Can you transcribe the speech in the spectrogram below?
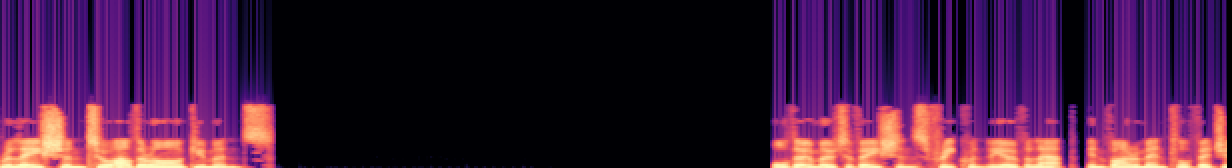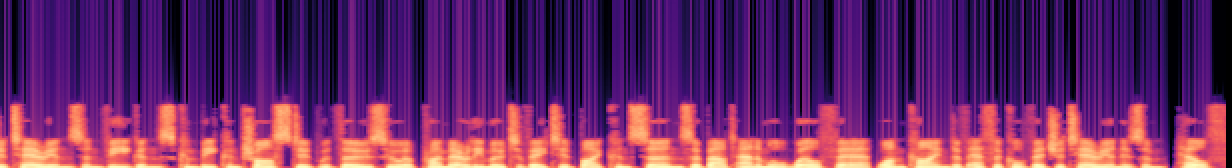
Relation to other arguments Although motivations frequently overlap, environmental vegetarians and vegans can be contrasted with those who are primarily motivated by concerns about animal welfare one kind of ethical vegetarianism, health,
